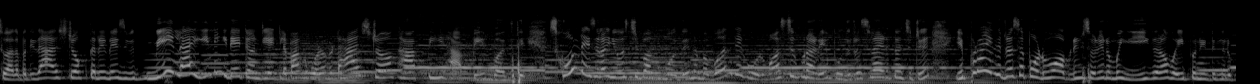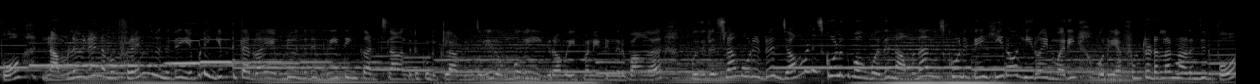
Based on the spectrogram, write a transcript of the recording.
ஸோ அதை பற்றி தான் ஹேஷ்டாக் தேர்ட்டி டேஸ் வித் மீல இன்னைக்கு டே டுவெண்ட்டி எயிட்டில் பார்க்க போகிறோம் but hashtag happy happy birthday school days எல்லாம் யோசிச்சு பார்க்கும்போது நம்ம பர்த்டேக்கு ஒரு மாதத்துக்கு முன்னாடியே புது ட்ரெஸ்லாம் எடுத்து வச்சுட்டு எப்படா இந்த ட்ரெஸ்ஸை போடுவோம் அப்படின்னு சொல்லி ரொம்ப ஈகராக வெயிட் பண்ணிட்டு இருந்திருப்போம். நம்மளை விட நம்ம ஃப்ரெண்ட்ஸ் வந்துட்டு எப்படி கிஃப்ட் தரலாம் எப்படி வந்துட்டு க்ரீட்டிங் கார்ட்ஸ்லாம் வந்துட்டு கொடுக்கலாம் அப்படின்னு சொல்லி ரொம்பவே ஈகராக வெயிட் பண்ணிட்டு இருந்திருப்பாங்க. புது ட்ரெஸ்லாம் போட்டுட்டு ஜம்முன்னு ஸ்கூலுக்கு போகும்போது நம்ம தான் அந்த ஸ்கூலுக்கு ஹீரோ ஹீரோயின் மாதிரி ஒரு எஃபர்ட்டடெல்லாம் நனைஞ்சிருப்போம்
